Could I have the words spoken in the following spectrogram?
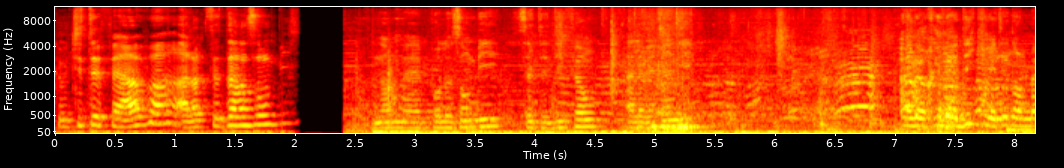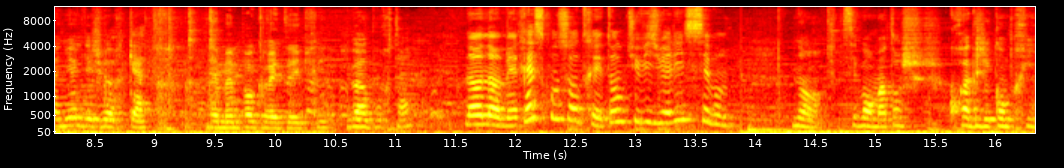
comme tu te fais avoir alors que c'était un zombie. Non, mais pour le zombie, c'était différent. Elle avait rien dit. Alors, il a dit qu'il était dans le manuel des joueurs 4. Il a même pas encore été écrit. Ben pourtant. Non, non, mais reste concentré. Tant que tu visualises, c'est bon. Non, c'est bon, maintenant je crois que j'ai compris.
